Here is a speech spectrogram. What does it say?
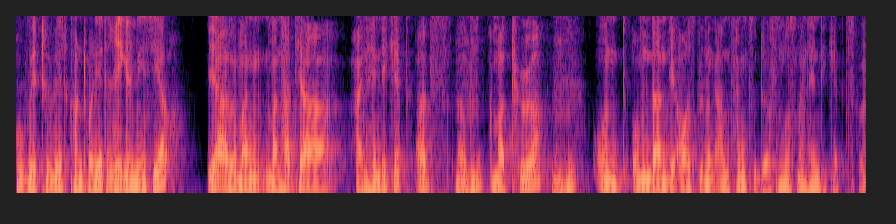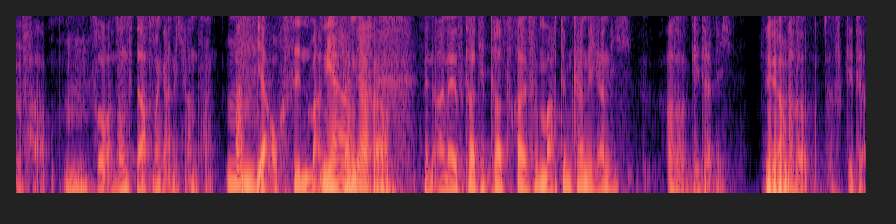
wird, wird kontrolliert, regelmäßig auch? Ja, also man, man hat ja ein Handicap als, Mhm. als Amateur und um dann die Ausbildung anfangen zu dürfen, muss man Handicap 12 haben. So, sonst darf man gar nicht anfangen. Was ja auch Sinn macht. Mhm. Ja, ich kann ja, klar. wenn einer jetzt gerade die Platzreife macht, dem kann ich ja nicht, also geht ja nicht. Ja. Also das geht ja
